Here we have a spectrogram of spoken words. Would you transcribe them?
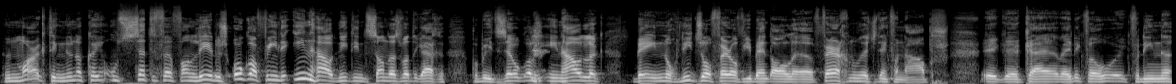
hun marketing doen, dan kan je ontzettend veel van leren. Dus ook al vind je de inhoud niet interessant, dat is wat ik eigenlijk probeer te zeggen. Ook al is inhoudelijk ben je nog niet zo ver of je bent al eh, ver genoeg dat je denkt van nou, ik eh, weet ik veel, ik verdien eh,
